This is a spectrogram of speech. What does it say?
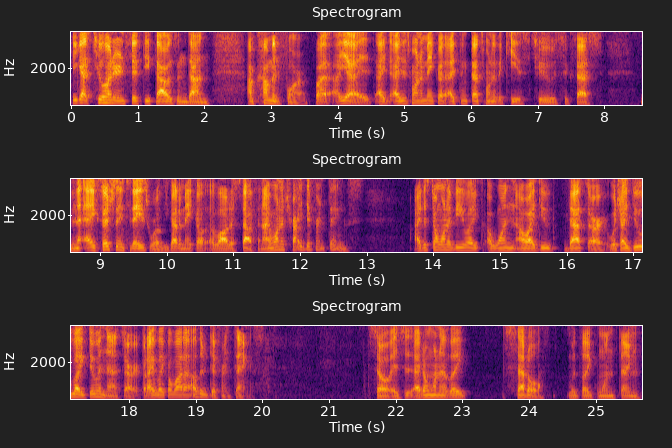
he got 250,000 done. I'm coming for him. But uh, yeah, it, I, I just want to make a, I think that's one of the keys to success. And that, especially in today's world, you got to make a, a lot of stuff. And I want to try different things. I just don't want to be like a one, oh, I do that's art, which I do like doing that's art, but I like a lot of other different things. So it's, I don't want to like settle with like one thing.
